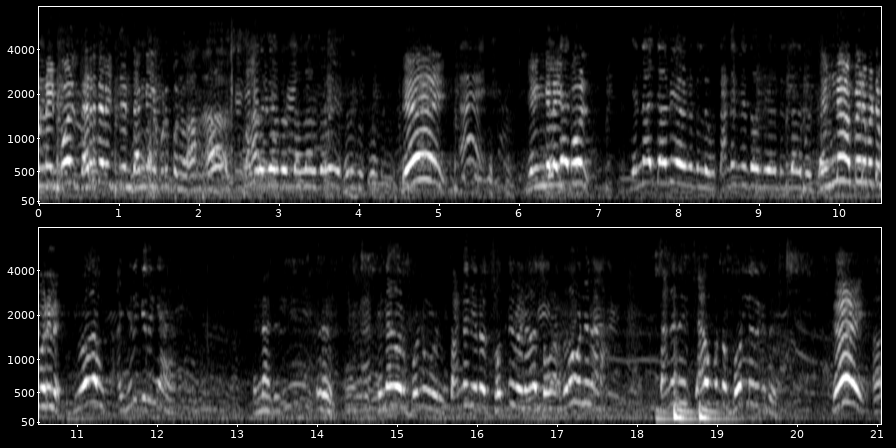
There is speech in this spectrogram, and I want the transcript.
உன்னை போல் தருதலைக்கு என் தங்கையை கொடுப்பங்களா. டேய் எங்களை போல். என்ன சாமி என்கிட்ட இல்லை. தங்கச்சி தோண்டி என்கிட்ட இல்லாத போச்சு. என்ன அப்பேற்பட்ட பொருள்? ஐயோ இருக்குதுங்க. என்னது? அஹ், என்ன ஒரு பொண்ணு ஒரு தங்கச்சி என்ன சொத்து வேணும் அதெல்லாம் ஒண்ணு வேணாம். தங்கச்சி தேவைப்பட்ட பொருள் இருக்குது. டேய் ஆ,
